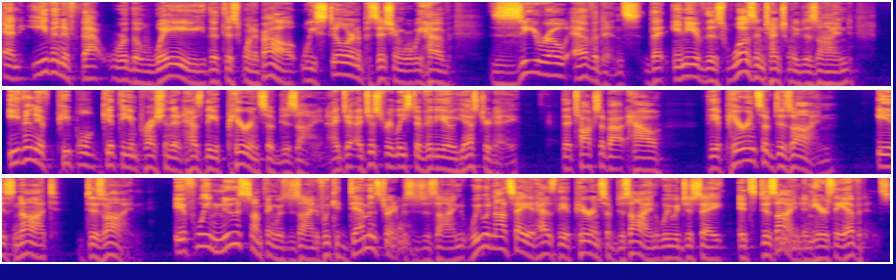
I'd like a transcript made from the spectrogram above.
And even if that were the way that this went about, we still are in a position where we have zero evidence that any of this was intentionally designed. Even if people get the impression that it has the appearance of design. I just released a video yesterday that talks about how the appearance of design is not design. If we knew something was designed, if we could demonstrate it was designed, we would not say it has the appearance of design. We would just say it's designed and here's the evidence.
